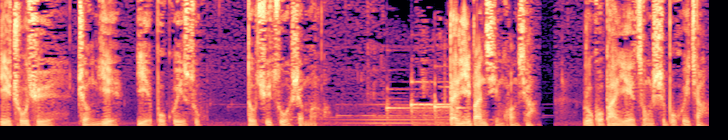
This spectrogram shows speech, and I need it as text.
一出去，整夜夜不归宿，都去做什么了？但一般情况下，如果半夜总是不回家，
